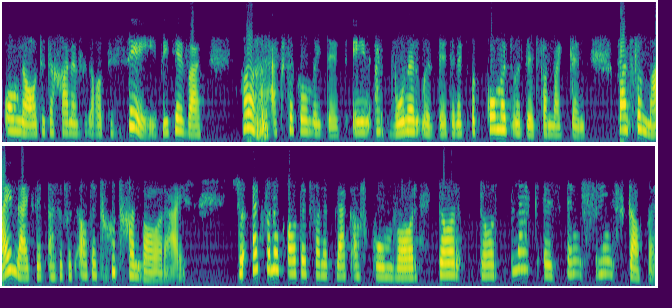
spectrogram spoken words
om na toe te gaan en vir haar te sê, weet jy wat, oh, ek sukkel met dit en ek wonder oor dit en ek bekommerd oor dit van my kind, want vir my lyk dit asof dit altyd goed gaan by haar huis. So ek wil ook altyd van 'n plek afkom waar daar daar plek is in vriendskappe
